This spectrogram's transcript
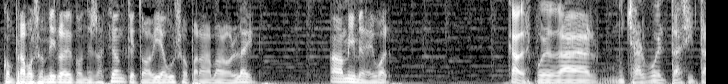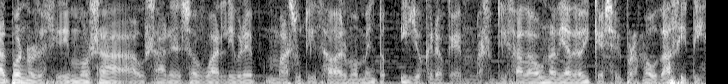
Compramos un micro de condensación que todavía uso para grabar online. A mí me da igual. Claro, después de dar muchas vueltas y tal, pues nos decidimos a, a usar el software libre más utilizado del momento, y yo creo que más utilizado aún a día de hoy, que es el programa Audacity.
